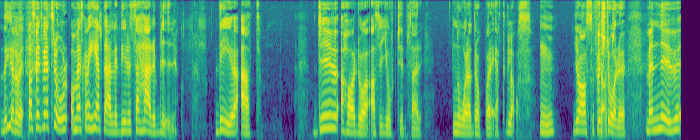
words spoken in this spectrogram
Det hedrar mig. Fast vet du vad jag tror? Om jag ska vara helt ärlig, det är ju så här det blir. Det är ju att du har då alltså gjort typ så här några droppar i ett glas. Mm. Ja såklart. Förstår du? Men nu,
